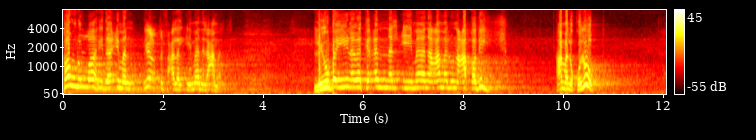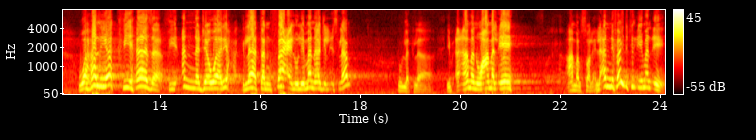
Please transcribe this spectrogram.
قول الله دائما يعطف على الإيمان العمل. ليبين لك أن الإيمان عمل عقدي عمل قلوب. وهل يكفي هذا في أن جوارحك لا تنفعل لمنهج الإسلام؟ يقول لك لا. يبقى آمن وعمل إيه؟ عمل صالح. لأن فايدة الإيمان إيه؟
